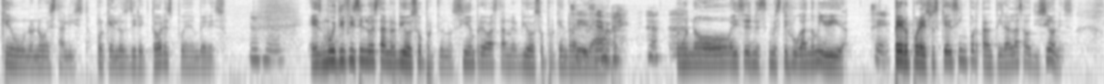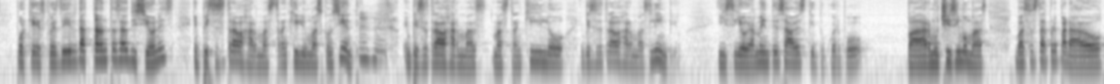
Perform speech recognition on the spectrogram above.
que uno no está listo, porque los directores pueden ver eso. Es muy difícil no estar nervioso porque uno siempre va a estar nervioso porque en realidad uno dice, me, estoy jugando mi vida. Pero por eso es que es importante ir a las audiciones. Porque después de ir a tantas audiciones, empiezas a trabajar más tranquilo y más consciente. Empiezas a trabajar más, más tranquilo, empiezas a trabajar más limpio. Y si obviamente sabes que tu cuerpo va a dar muchísimo más, vas a estar preparado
